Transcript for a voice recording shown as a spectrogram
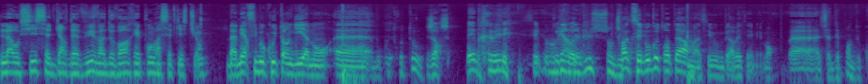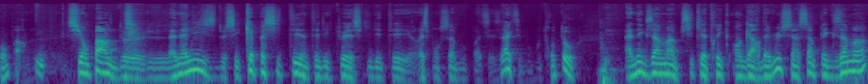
Là aussi, cette garde à vue va devoir répondre à cette question. Bah merci beaucoup Tanguy Hamon. Euh, c'est beaucoup trop tôt. Georges, c'est beaucoup garde à vue, ce sont Je crois que c'est beaucoup trop tard, moi, si vous me permettez. Mais bon, bah, ça dépend de quoi on parle. Si on parle de l'analyse de ses capacités intellectuelles, est-ce qu'il était responsable ou pas de ses actes, c'est beaucoup trop tôt. Un examen psychiatrique en garde à vue, c'est un simple examen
